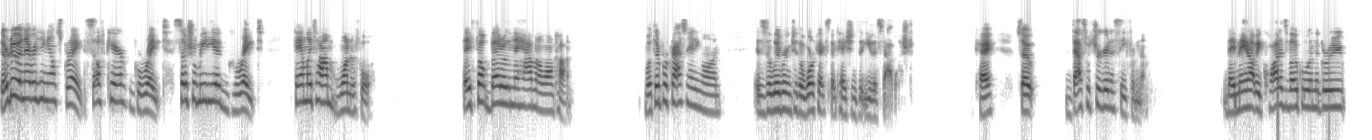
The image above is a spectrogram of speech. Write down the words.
They're doing everything else great. Self-care, great. Social media, great. Family time, wonderful. They felt better than they have in a long time. What they're procrastinating on is delivering to the work expectations that you've established. Okay? So that's what you're going to see from them. They may not be quite as vocal in the group.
